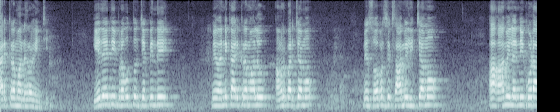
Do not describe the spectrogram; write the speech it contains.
కార్యక్రమాన్ని నిర్వహించి ఏదైతే ఈ ప్రభుత్వం చెప్పింది మేము అన్ని కార్యక్రమాలు అమలుపరిచాము. మేము సూపర్ సిక్స్ హామీలు ఇచ్చామో. ఆ హామీలన్నీ కూడా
